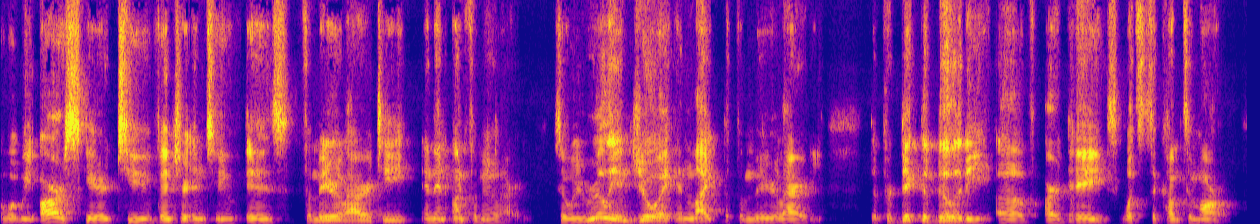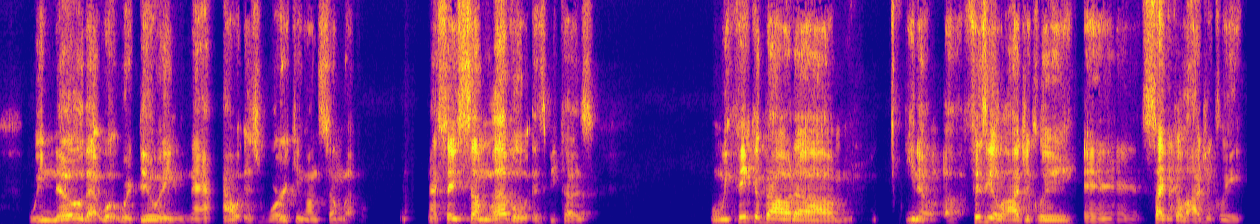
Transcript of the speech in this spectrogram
what, we are scared to venture into is familiarity and then unfamiliarity. So we really enjoy and like the familiarity, the predictability of our days, what's to come tomorrow. We know that what we're doing now is working on some level. And I say some level is because when we think about, um, you know, uh, physiologically and psychologically,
